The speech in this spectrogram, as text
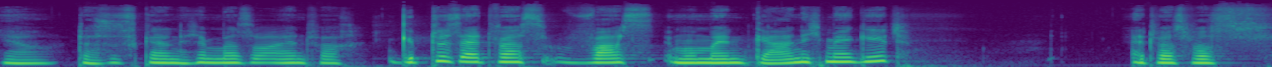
Ja, das ist gar nicht immer so einfach. Gibt es etwas, was im Moment gar nicht mehr geht? etwas, was,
